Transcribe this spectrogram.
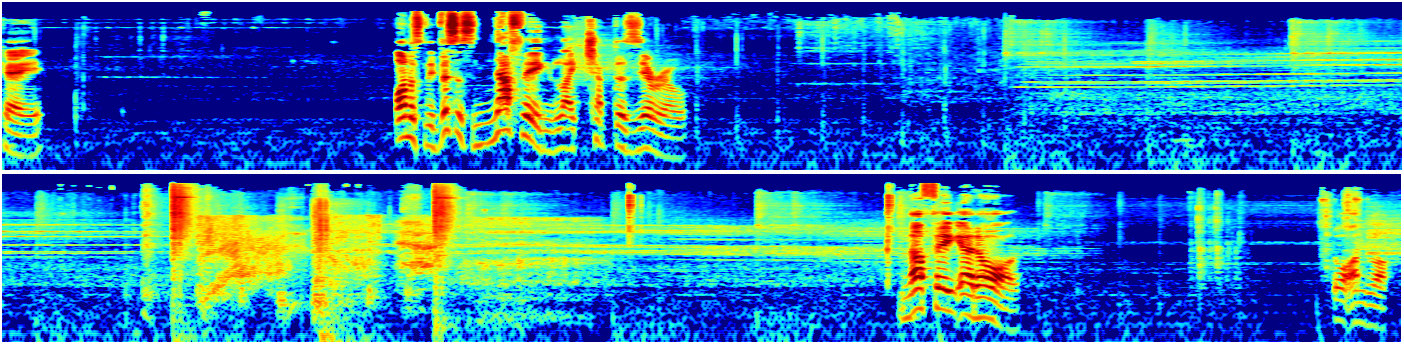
Okay. Honestly, this is nothing like Chapter Zero. Nothing at all. Door unlocked.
